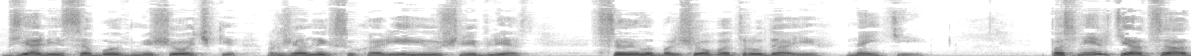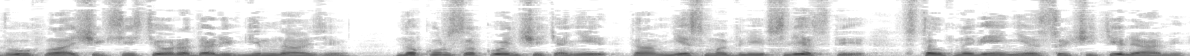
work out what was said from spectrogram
взяли с собой в мешочке ржаных сухарей и ушли в лес. Стоило большого труда их найти. По смерти отца двух младших сестер отдали в гимназию, но курс окончить они там не смогли вследствие столкновения с учителями,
